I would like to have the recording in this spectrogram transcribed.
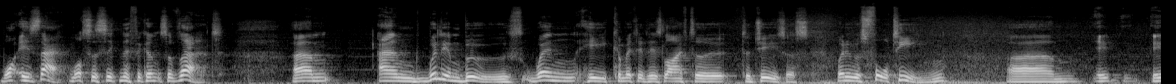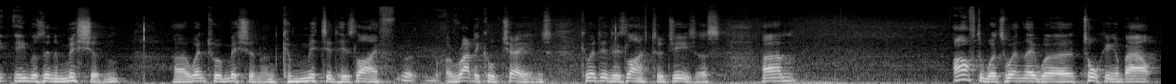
what is that? What's the significance of that? Um, and William Booth, when he committed his life to, to Jesus, when he was 14, um, he, he, he was in a mission, uh, went to a mission and committed his life, a radical change, committed his life to Jesus. Um, afterwards, when they were talking about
